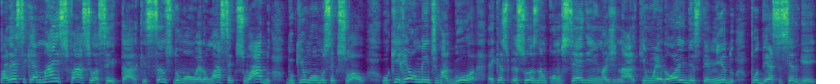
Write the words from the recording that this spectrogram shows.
Parece que é mais fácil aceitar que Santos Dumont era um assexuado do que um homossexual. O que realmente magoa é que as pessoas não conseguem imaginar que um herói destemido pudesse ser gay.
